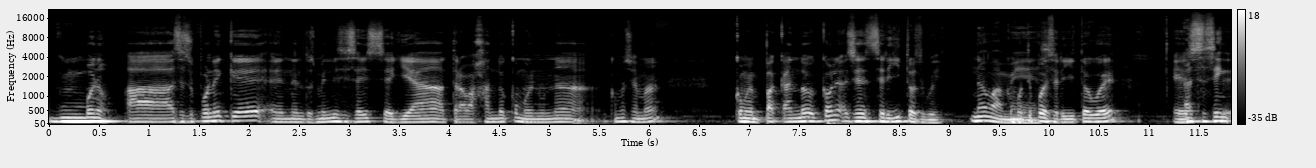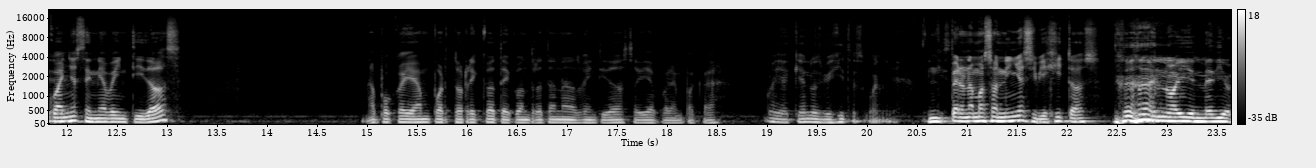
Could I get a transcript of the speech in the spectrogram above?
Mm, Bueno, ah, se supone que en el 2016 seguía trabajando como en una. ¿Cómo se llama? Como empacando. ¿cómo le- ce- Cerillitos, güey. No mames. Como tipo de cerillito, güey. Hace Este, cinco años tenía 22. ¿A poco ya en Puerto Rico te contratan a los 22 todavía para empacar? Güey, aquí en los viejitos, bueno, ya. Pero nada más son niños y viejitos. no hay en medio.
